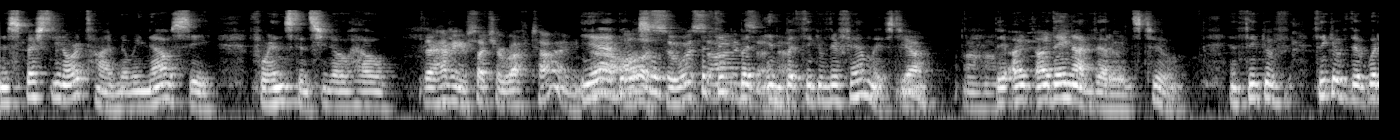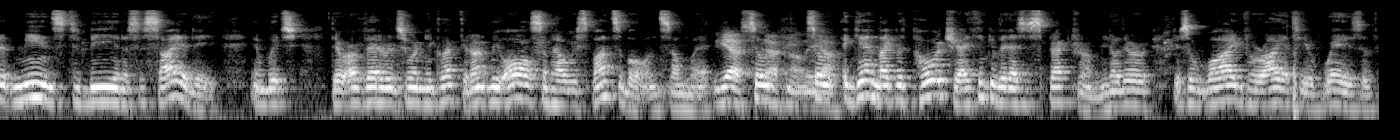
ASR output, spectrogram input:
and especially in our time, that we now see, for instance, you know how They're having such a rough time. yeah, Uh, but all also but think but and, uh, but think of their families too. yeah. Uh-huh. They, are, are they not veterans too? and think of think of the, what it means to be in a society in which there are veterans who are neglected. Aren't we all somehow responsible in some way? Yes, So, definitely. so yeah. again, like with poetry, I think of it as a spectrum. You know, there are, there's a wide variety of ways of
